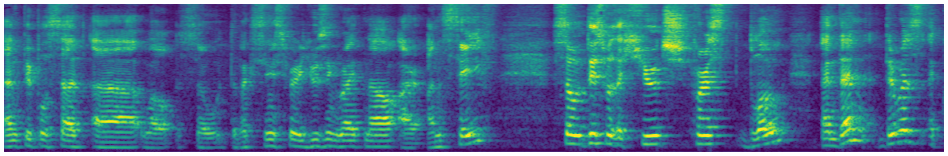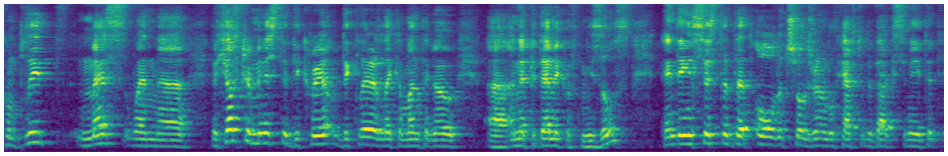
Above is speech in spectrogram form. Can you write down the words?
And people said uh, well so the vaccines we're using right now are unsafe. So this was a huge first blow, and then there was a complete mess when uh, the healthcare minister declare, declared like a month ago uh, an epidemic of measles, and they insisted that all the children will have to be vaccinated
